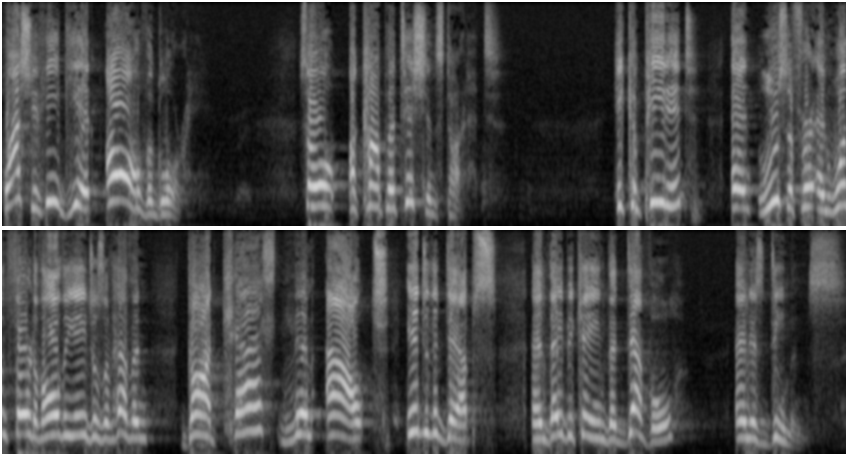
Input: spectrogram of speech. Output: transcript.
Why should he get all the glory? So a competition started. He competed, and Lucifer and one third of all the angels of heaven, God cast them out into the depths, and they became the devil and his demons.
